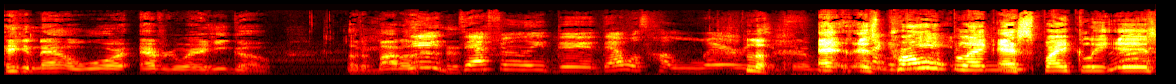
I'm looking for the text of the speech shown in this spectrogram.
taking that award everywhere he go. With a bottle. He definitely did. That was hilarious. Look, as, as like pro black as mm-hmm. Spike Lee is,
